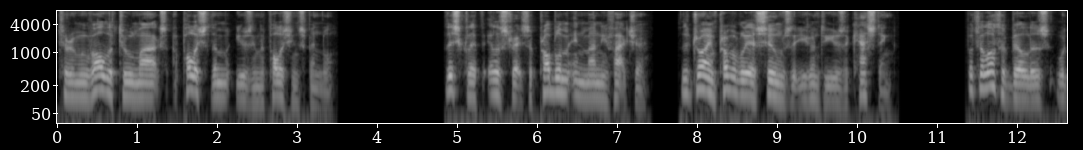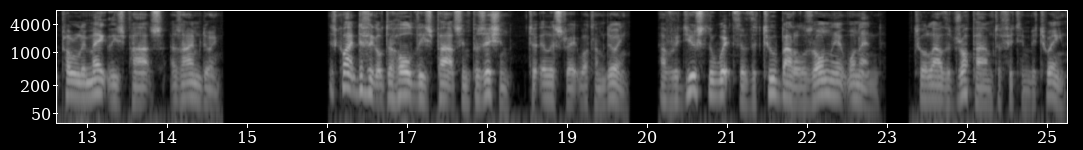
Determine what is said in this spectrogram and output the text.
To remove all the tool marks I polished them using the polishing spindle. This clip illustrates a problem in manufacture. The drawing probably assumes that you're going to use a casting. But a lot of builders would probably make these parts as I'm doing. It's quite difficult to hold these parts in position to illustrate what I'm doing. I've reduced the width of the two barrels only at one end to allow the drop arm to fit in between,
